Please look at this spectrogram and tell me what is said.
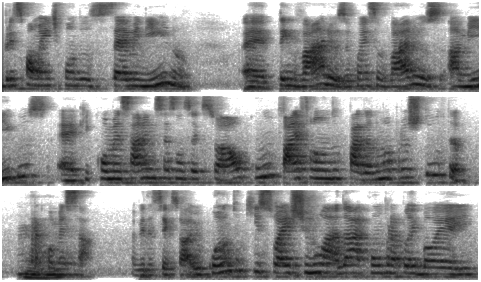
principalmente quando você é menino, é, tem vários, eu conheço vários amigos é, que começaram a iniciação sexual com um pai falando, pagando uma prostituta uhum. para começar a vida sexual. E o quanto que isso é estimulado, ah, compra Playboy aí,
